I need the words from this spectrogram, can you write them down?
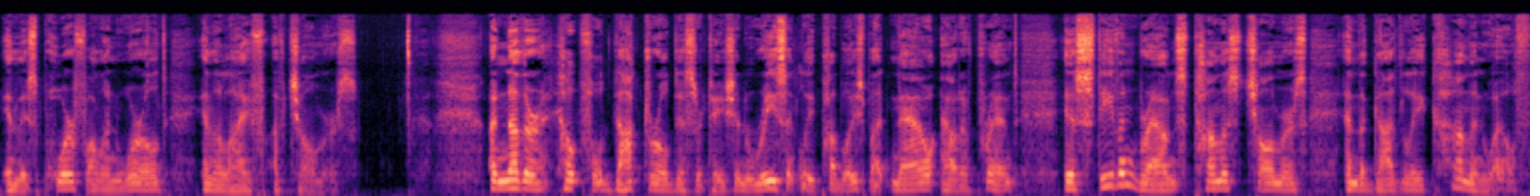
in this poor fallen world in the life of Chalmers. Another helpful doctoral dissertation recently published but now out of print is Stephen Brown's Thomas Chalmers and the Godly Commonwealth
